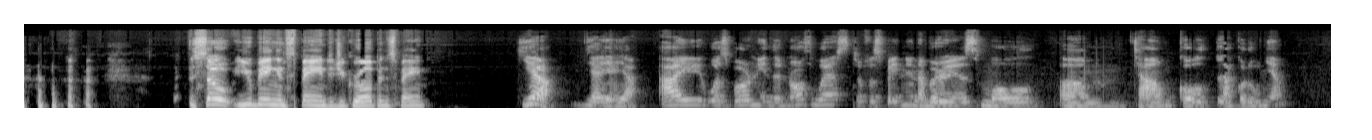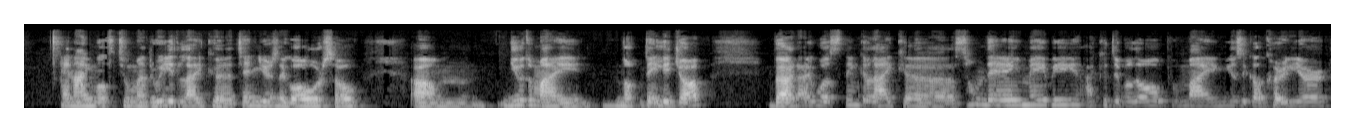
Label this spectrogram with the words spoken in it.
so you being in Spain, did you grow up in Spain? Yeah, yeah, yeah, yeah. I was born in the northwest of Spain in a very small um, town called La Coruña, and I moved to Madrid like uh, ten years ago or so um, due to my daily job. But I was thinking like uh, someday maybe I could develop my musical career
